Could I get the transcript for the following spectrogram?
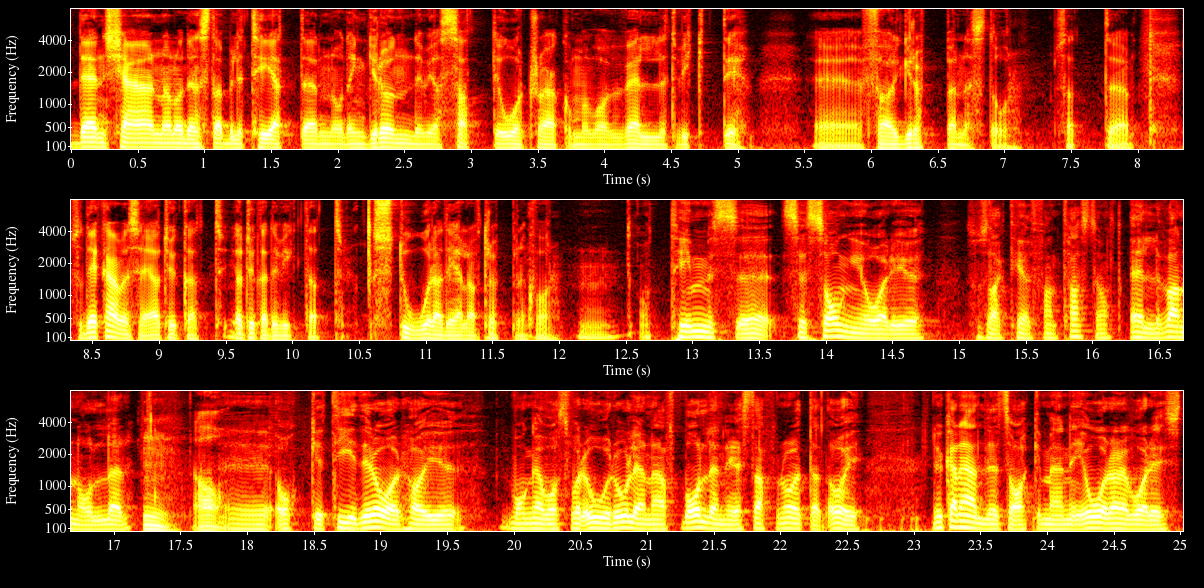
den kärnan och den stabiliteten och den grunden vi har satt i år tror jag kommer vara väldigt viktig eh, för gruppen nästa år. Så, att, eh, så det kan jag väl säga. Jag tycker, att, jag tycker att det är viktigt att stora delar av truppen är kvar. Mm. Och Tims eh, säsong i år är ju som sagt helt fantastiskt. 11 nollor. Mm, ja. och tidigare år har ju många av oss varit oroliga när de haft bollen i det straffområdet att oj, nu kan det hända lite saker men i år har det varit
